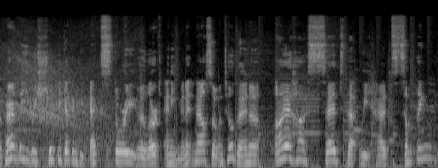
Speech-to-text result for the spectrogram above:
Apparently, we should be getting the X story alert any minute now, so until then, uh, I said that we had something.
